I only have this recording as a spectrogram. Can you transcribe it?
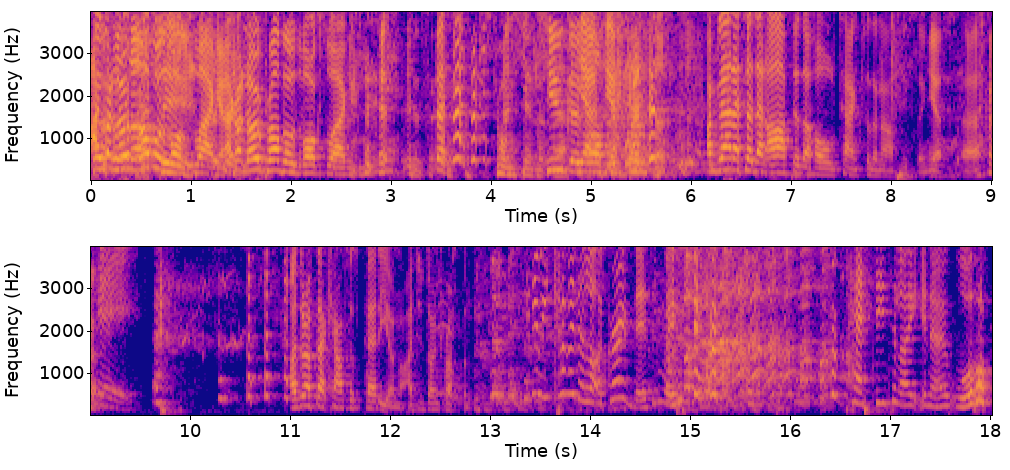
I got no Total problem with Volkswagen. I got no problem with Volkswagen. Strong pivot Hugo. Yeah, Boss yeah. I'm glad I said that after the whole tanks for the Nazis thing. Yes. Uh, Okay. I don't know if that counts as petty or not. I just don't trust them. You know, we covered a lot of ground there, didn't we? From petty to like, you know, war.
